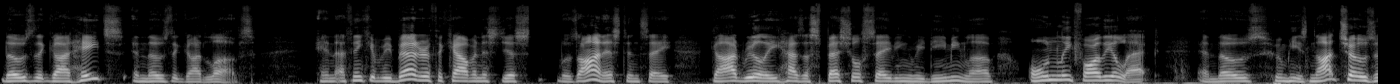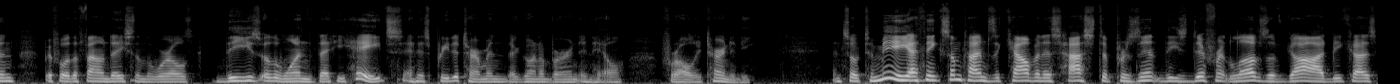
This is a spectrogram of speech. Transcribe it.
those that God hates and those that God loves. And I think it would be better if the Calvinist just was honest and say, God really has a special saving, redeeming love only for the elect and those whom he's not chosen before the foundation of the world. These are the ones that he hates and has predetermined they're going to burn in hell for all eternity. And so, to me, I think sometimes the Calvinist has to present these different loves of God because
